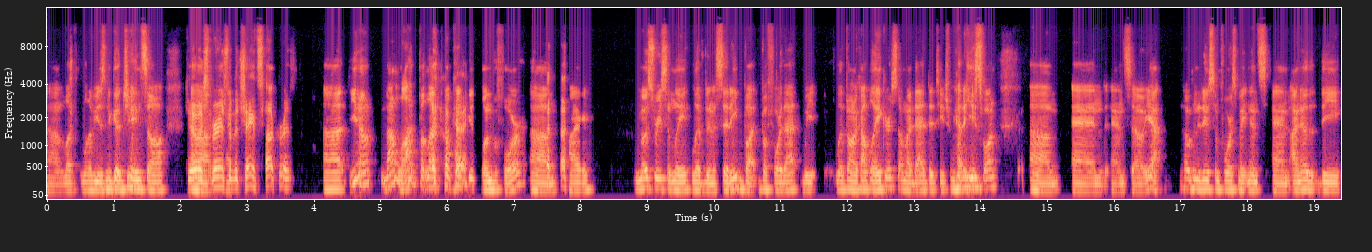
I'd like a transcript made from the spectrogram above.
Uh, love, love using a good chainsaw. Do you have uh, experience with the chainsaw, Chris? Uh, you know, not a lot, but like okay. I've used one before. Um, I most recently lived in a city, but before that, we lived on a couple acres. So my dad did teach me how to use one. Um, and, and so, yeah, hoping to do some forest maintenance. And I know that the,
